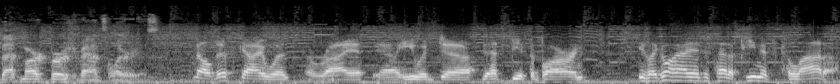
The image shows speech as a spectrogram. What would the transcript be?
that Marc Bergevin's hilarious. No, this guy was a riot. You know, he would uh, have to be at the bar and he's like, oh, I just had a penis colada.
